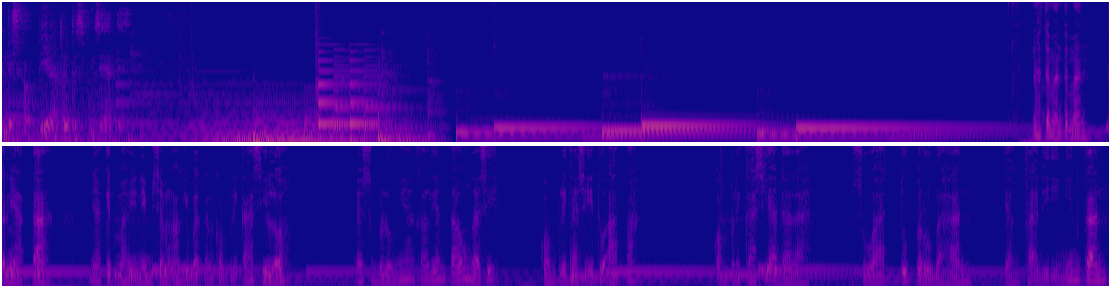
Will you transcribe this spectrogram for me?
endoskopi, atau tes fungsi hati. Nah teman-teman, ternyata penyakit mah ini bisa mengakibatkan komplikasi loh. Eh sebelumnya kalian tahu nggak sih komplikasi itu apa? Komplikasi adalah suatu perubahan yang tak diinginkan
